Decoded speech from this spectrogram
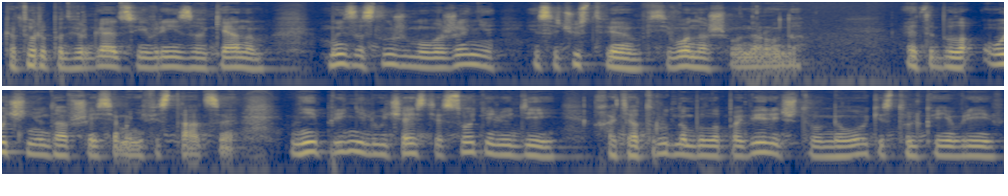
которые подвергаются евреи за океаном. Мы заслужим уважения и сочувствия всего нашего народа. Это была очень удавшаяся манифестация. В ней приняли участие сотни людей, хотя трудно было поверить, что в Милоке столько евреев.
